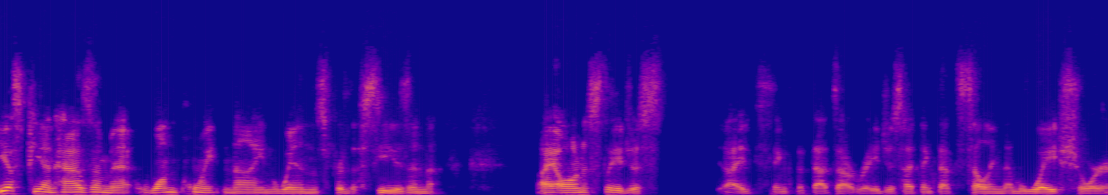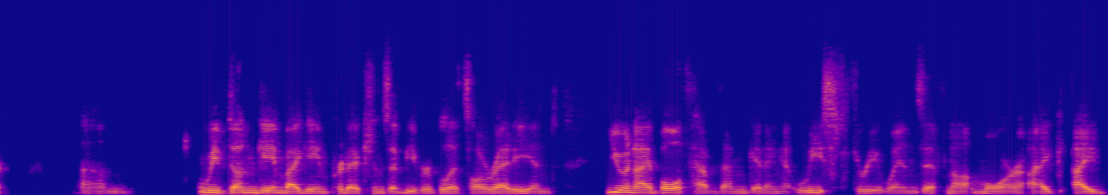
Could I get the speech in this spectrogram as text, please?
ESPN has them at one point nine wins for the season. I honestly just I think that that's outrageous. I think that's selling them way short. Um, we've done game by game predictions at Beaver Blitz already, and you and I both have them getting at least three wins, if not more. I I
